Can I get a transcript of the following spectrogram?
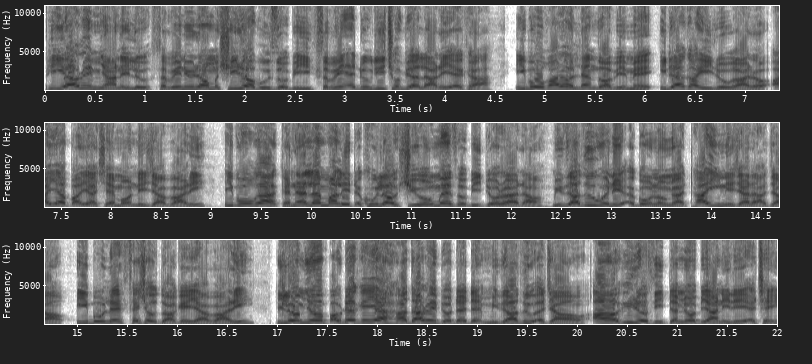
ဖီယားတွေများနေလို့သပင်းတွေတော့မရှိတော့ဘူးဆိုပြီးသပင်းအတူကြီးချုပ်ပြတ်လာတဲ့အခါအီဘိုကတော့လန့်သွားပေမဲ့အီဒါကာယီတို့ကတော့အာရပါရရှယ်မောနေကြပါသည်အီဘိုကကနန်းလက်မလေးတစ်ခုလောက်ယူအောင်မဲ့ဆိုပြီးပြောရတာမိသားစုဝင်တွေအကုန်လုံးကထားရီနေကြတာကြောင့်အီဘိုလည်းဆက်ချုပ်သွားခဲ့ရပါသည်ဒီလိုမျိုးပေါက်တက်ကြရဟာသားတွေပြောတတ်တဲ့မိသားစုအကြောင်းအာဟီတို့စီပြန်ပြောပြနေတဲ့အချိန်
